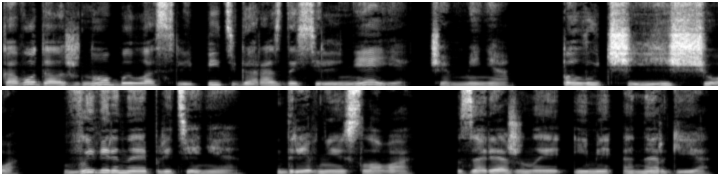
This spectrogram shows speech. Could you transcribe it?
кого должно было слепить гораздо сильнее, чем меня. Получи еще. Выверенное плетение, древние слова, заряженная ими энергия,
